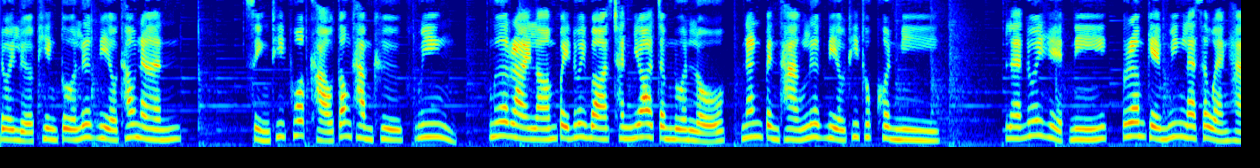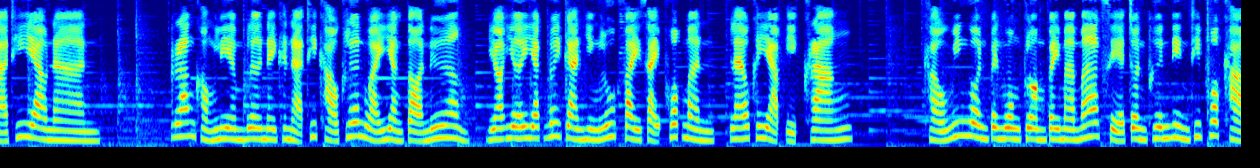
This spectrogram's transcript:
โดยเหลือเพียงตัวเลือกเดียวเท่านั้น สิ่งที่พวกเขาต้องทำคือ วิ่ง เมื่อรายล้อมไปด้วยบอสชั้นยอดจำนวนโหล นั่นเป็นทางเลือกเดียวที่ทุกคนมี และด้วยเหตุนี้เริ่มเกมวิ่งและแสวงหาที่ยาวนาน ร่างของเลียมเบลอในขณะที่เขาเคลื่อนไหวอย่างต่อเนื่องเย่อเย้ยยักษ์ด้วยการยิงลูกไฟใส่พวกมัน แล้วขยับอีกครั้ง เขาวิ่งวนเป็นวงกลมไปมามากเสียจนพื้นดินที่พวกเขา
